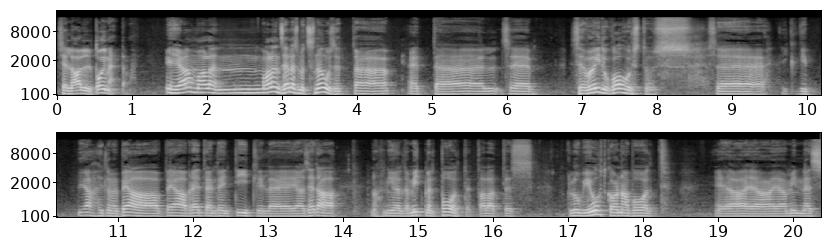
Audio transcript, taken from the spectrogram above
selle all toimetama. jah, ma olen, ma olen selles mõttes nõus, et, et see, see võidukohustus, see ikkagi jah, ütleme pea, peapretendent tiitlile ja seda noh, nii-öelda mitmelt poolt, et alates klubi juhtkonna poolt ja, ja, ja minnes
